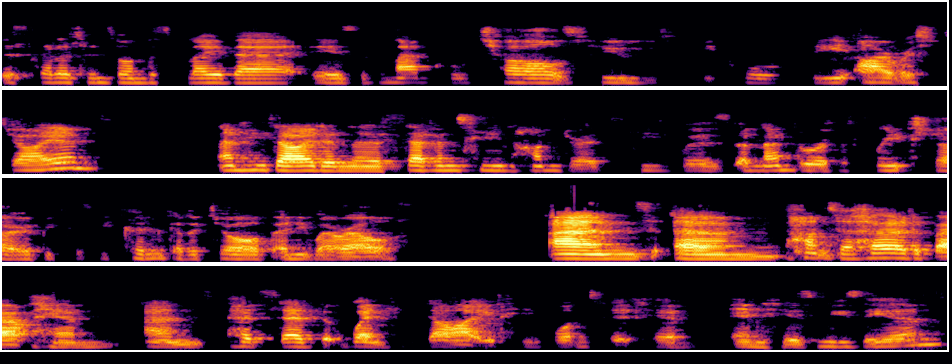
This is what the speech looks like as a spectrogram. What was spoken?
the skeletons on display there is of a man called Charles, who used to be called the Irish Giant, and he died in the 1700s. He was a member of a freak show because he couldn't get a job anywhere else. And um, Hunter heard about him and had said that when he died, he wanted him in his museum.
